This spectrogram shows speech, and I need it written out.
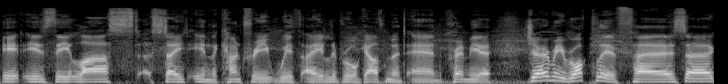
It is the last state in the country with a Liberal government, and Premier Jeremy Rockliff has uh,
